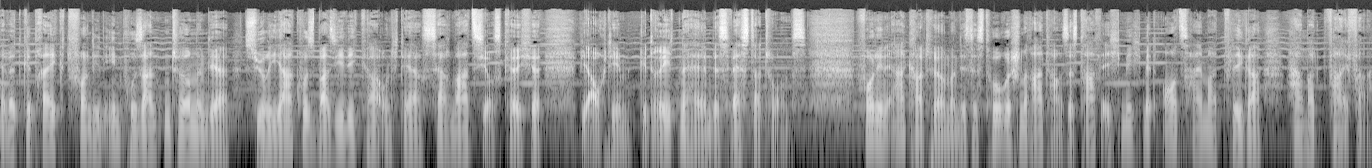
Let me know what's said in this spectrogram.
der wird geprägt von den imposanten Türmen der Syriakus-Basilika und der Servatiuskirche, wie auch dem gedrehten Helm des Westerturms. Vor den Erkertürmen des historischen Rathauses traf ich mich mit Ortsheimatpfleger Herbert Pfeiffer.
